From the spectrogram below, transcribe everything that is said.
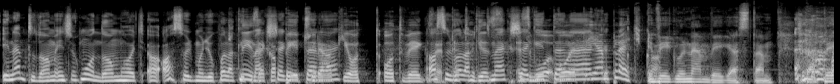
Én nem tudom, én csak mondom, hogy az, hogy mondjuk valakit Nézek a Pécsire, megsegítenek, aki ott, ott végzett. Az, hogy Tehát, valakit ez, ez megsegítenek- volt ilyen pletyka? Én végül nem végeztem. Tehát én,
